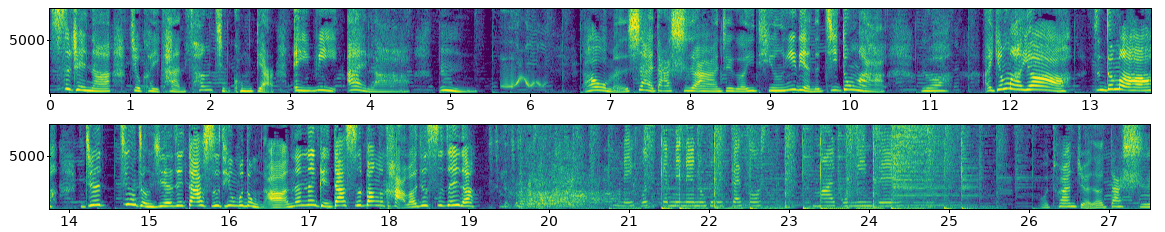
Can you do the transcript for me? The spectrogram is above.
四 G 呢就可以看苍井空点 avi 啦。嗯，然后我们四海大师啊，这个一听一脸的激动啊，说：“哎呀妈呀！”真的吗？你这净整些这大师听不懂的啊？那那给大师办个卡吧，就四 G 的。我突然觉得大师，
